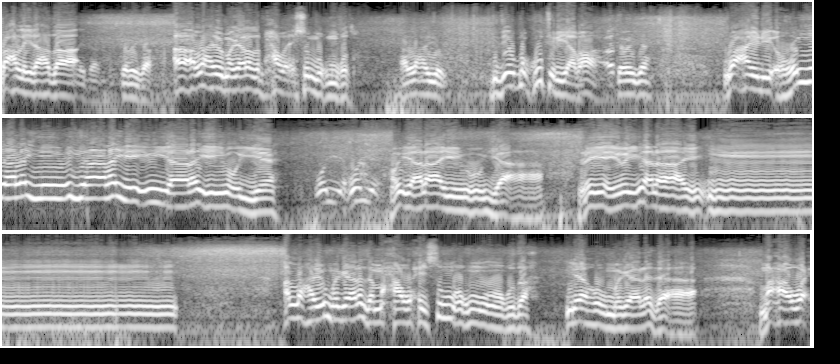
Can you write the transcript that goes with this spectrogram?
Waxaa la yidhaahdaa gabayga. Allahayo magaalada maxaa wax isu muuqmuuqda allahayow. Dee ma kuu tiriyaaba? Gabayga waxaan idhi hoyaalayey hoyaalayey hoyaalayey hoye waye waye hoyaalayey hoyaalayey hoyaalayey allahayo magaalada maxaa wax isu muuqmuuqda ilaahow magaalada. Maxaa wax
